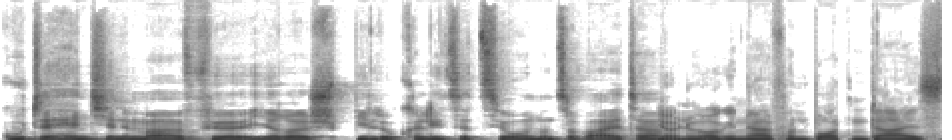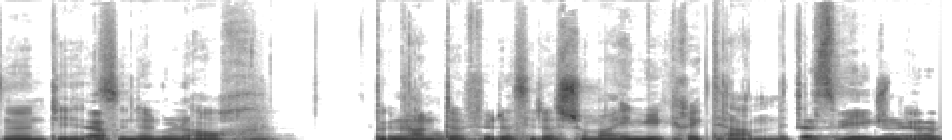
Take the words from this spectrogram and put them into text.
gute Händchen immer für ihre Spiellokalisation und so weiter. Ja, und im Original von Borton Dice, ne, die ja. sind ja nun auch bekannt genau. dafür, dass sie das schon mal hingekriegt haben. Deswegen, äh,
